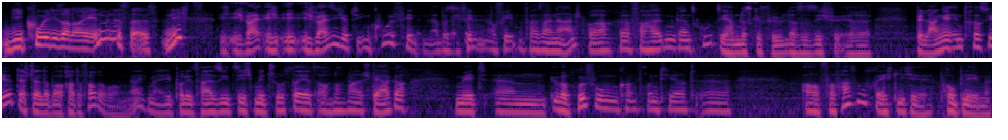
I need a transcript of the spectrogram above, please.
wie cool dieser neue Innenminister ist? Nichts. Ich, ich, weiß, ich, ich weiß nicht, ob Sie ihn cool finden, aber Sie finden auf jeden Fall seine Anspracheverhalten ganz gut. Sie haben das Gefühl, dass er sich für Ihre Belange interessiert. Der stellt aber auch harte Forderungen. Ne? Ich meine, die Polizei sieht sich mit Schuster jetzt auch nochmal stärker mit ähm, Überprüfungen konfrontiert. Äh, auch verfassungsrechtliche Probleme.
